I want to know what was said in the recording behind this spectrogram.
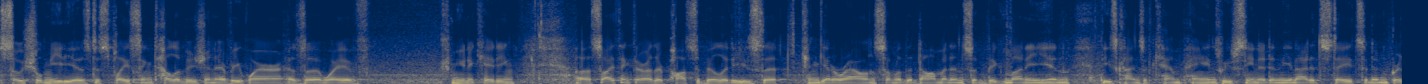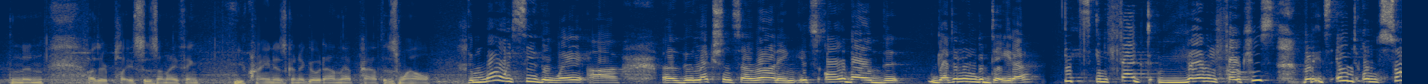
social media is displacing television everywhere as a way of communicating. Uh, so I think there are other possibilities that can get around some of the dominance of big money in these kinds of campaigns. We've seen it in the United States and in Britain and other places, and I think Ukraine is going to go down that path as well. The more we see the way uh, uh, the elections are running, it's all about the gathering the data it's in fact very focused, but it's aimed on so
